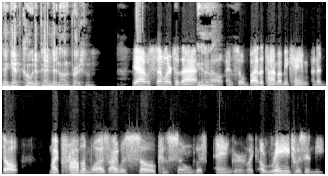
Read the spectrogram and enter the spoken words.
They get codependent on a person. Yeah, it was similar to that, Yeah. you know. And so by the time I became an adult, my problem was I was so consumed with anger. Like a rage was in me.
